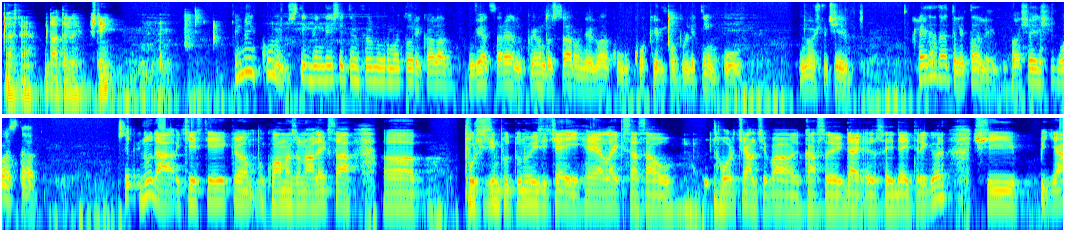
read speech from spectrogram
astea, datele, știi? Păi n-ai cum, știi, gândește-te în felul următor, e ca la viața reală. Pui un dosar undeva cu copii pe buletin, cu nu știu ce. Le-ai dat datele tale, așa e și cu asta. Ce vrei? Nu, da, chestia e că cu Amazon Alexa uh, pur și simplu tu nu îi ziceai Hey Alexa sau orice altceva ca să-i dai, să-i dai trigger și ea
